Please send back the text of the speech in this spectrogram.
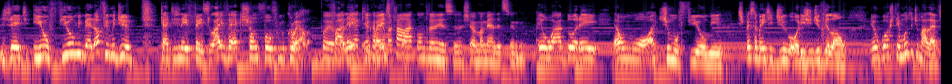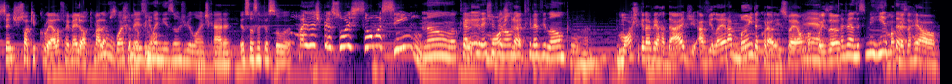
Gente, e o filme, melhor filme de que a Disney fez live action foi o filme Cruella. Pô, eu Falei acabei, aqui, eu acabei de falar contra isso. Eu achei uma merda esse filme. Eu adorei, é um ótimo filme, especialmente de origem de vilão. Eu gostei muito de Maleficent, só que Cruella foi melhor que Eu não Maleficent, gosto que eles humanizam os vilões, cara. Eu sou essa pessoa. Mas as pessoas são assim. Não, eu quero É, que deixe o vilão do mostra- jeito que ele é vilão, porra. Mostra que, na verdade, a vilã era a mãe da Cruella. Isso é uma É, coisa. Tá vendo? Isso me irrita. É uma coisa real.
